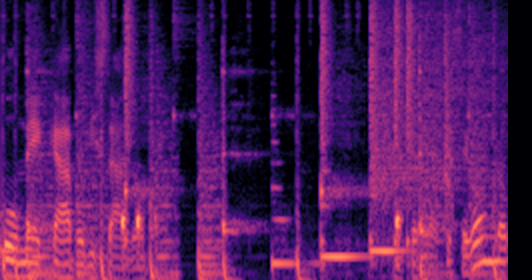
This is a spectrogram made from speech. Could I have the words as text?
come capo di Stato. Aspetta secondo.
